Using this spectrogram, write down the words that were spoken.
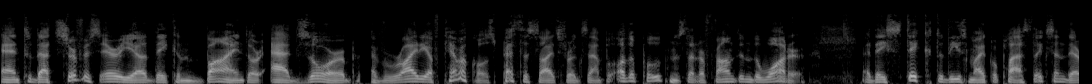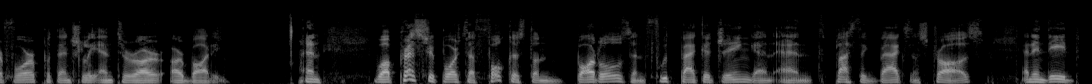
And to that surface area, they can bind or adsorb a variety of chemicals, pesticides, for example, other pollutants that are found in the water. Uh, they stick to these microplastics and therefore potentially enter our, our body. And while press reports have focused on bottles and food packaging and, and plastic bags and straws, and indeed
